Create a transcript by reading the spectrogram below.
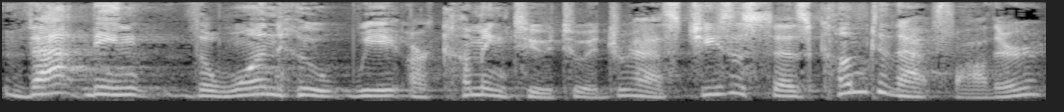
that being the one who we are coming to to address, Jesus says, Come to that Father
